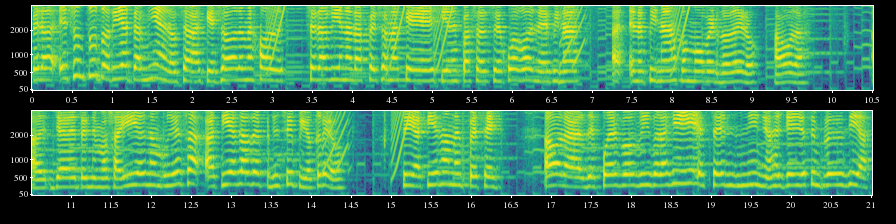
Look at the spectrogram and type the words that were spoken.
pero es un tutorial también, o sea, que eso a lo mejor será bien a las personas que quieren pasar ese juego en el final en el final como verdadero. Ahora, ya tenemos ahí una hamburguesa. Aquí es la del principio, creo. Sí, aquí es donde empecé. Ahora, después volví por aquí. Ese niño es el que yo siempre decía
